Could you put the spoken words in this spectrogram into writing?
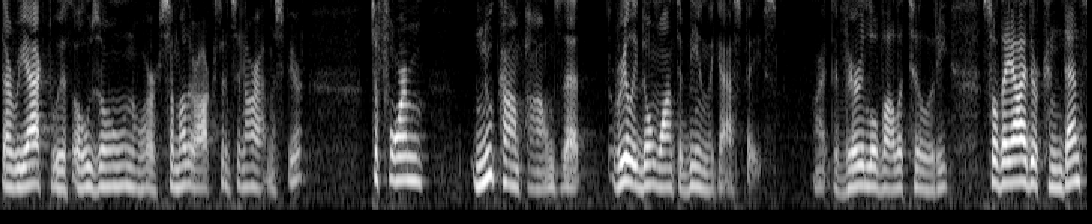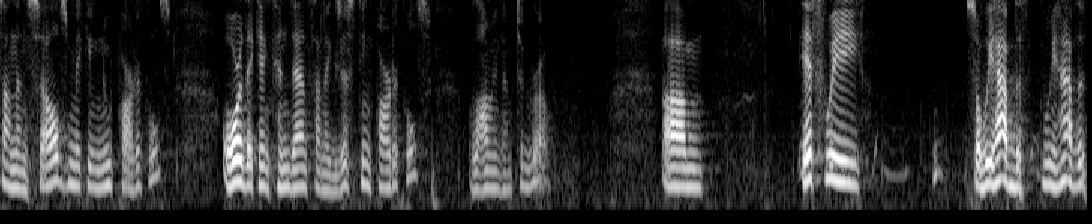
that react with ozone or some other oxidants in our atmosphere to form new compounds that really don't want to be in the gas phase. Right? They're very low volatility. So they either condense on themselves, making new particles, or they can condense on existing particles, allowing them to grow. Um, if we, so we have, the, we have the,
